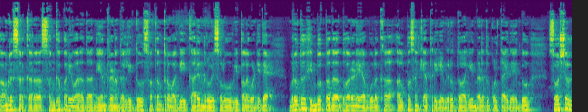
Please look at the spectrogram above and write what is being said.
ಕಾಂಗ್ರೆಸ್ ಸರ್ಕಾರ ಸಂಘ ಪರಿವಾರದ ನಿಯಂತ್ರಣದಲ್ಲಿದ್ದು ಸ್ವತಂತ್ರವಾಗಿ ಕಾರ್ಯನಿರ್ವಹಿಸಲು ವಿಫಲಗೊಂಡಿದೆ. ಮೃದು ಹಿಂದುತ್ವದ ಧೋರಣೆಯ ಮೂಲಕ ಅಲ್ಪಸಂಖ್ಯಾತರಿಗೆ ವಿರುದ್ಧವಾಗಿ ನಡೆದುಕೊಳ್ತಾ ಇದೆ ಎಂದು ಸೋಷಿಯಲ್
